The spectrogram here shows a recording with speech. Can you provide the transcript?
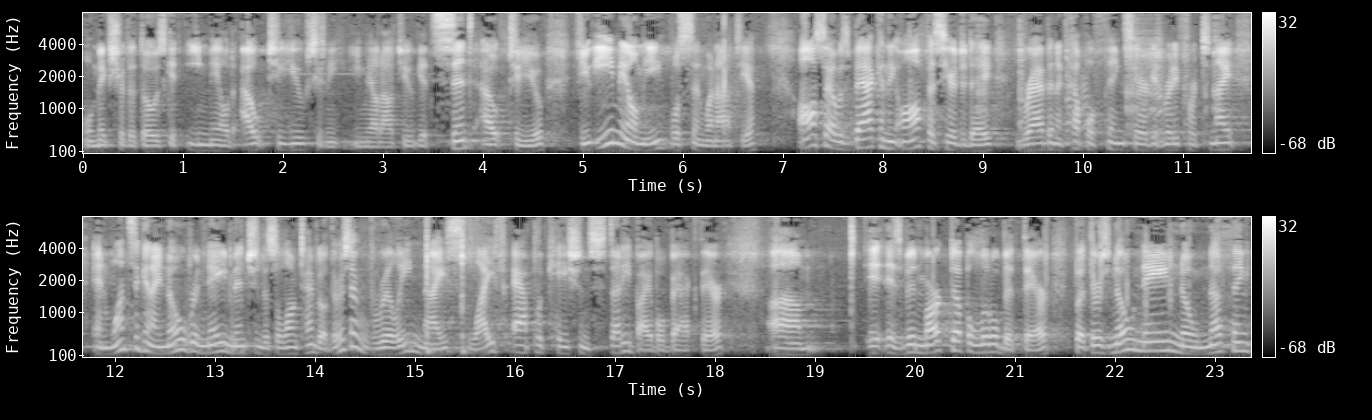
We'll make sure that those get emailed out to you. Excuse me, emailed out to you, get sent out to you. If you email me, we'll send one out to you. Also, I was back in the office here today, grabbing a couple things here, getting ready for tonight. And once again, I know Renee mentioned this a long time ago. There's a really nice life application study Bible back there. Um, it has been marked up a little bit there, but there's no name, no nothing.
